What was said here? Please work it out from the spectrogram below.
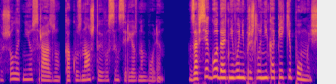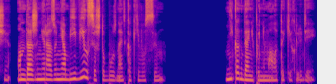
ушел от нее сразу, как узнал, что его сын серьезно болен. За все годы от него не пришло ни копейки помощи. Он даже ни разу не объявился, чтобы узнать, как его сын. Никогда не понимала таких людей.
